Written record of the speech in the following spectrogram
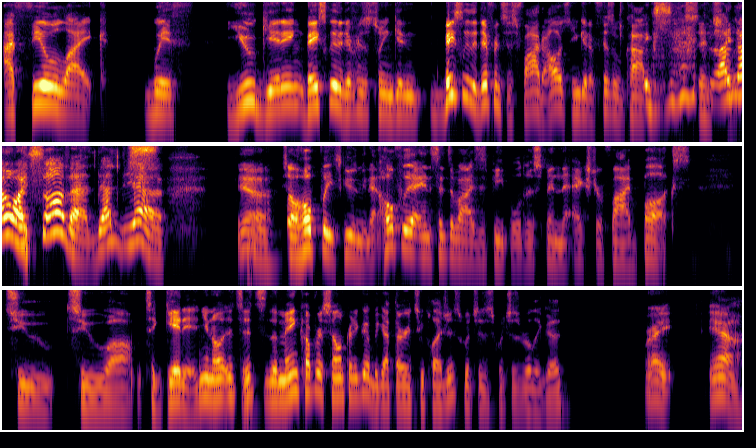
I feel like with you getting basically the difference between getting basically the difference is five dollars. You get a physical copy. Exactly. I know. I saw that. That yeah. Yeah. So hopefully, excuse me, that hopefully that incentivizes people to spend the extra five bucks to to um to get it. You know, it's it's the main cover is selling pretty good. We got 32 pledges, which is which is really good. Right. Yeah.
